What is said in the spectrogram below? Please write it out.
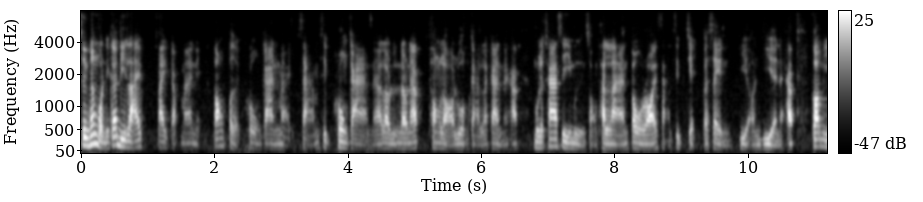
ซึ่งทั้งหมดนี้ก็ดีไลฟ์ไปกลับมาเนี่ยต้องเปิดโครงการใหม่ 30 โครงการนะเราเรานับทองหล่อรวมกันแล้วกันนะครับมูลค่า 42,000 ล้านโต 137% year on year นะครับก็มี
